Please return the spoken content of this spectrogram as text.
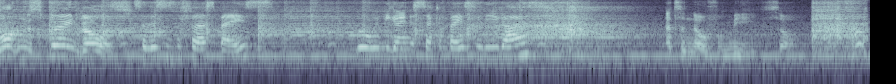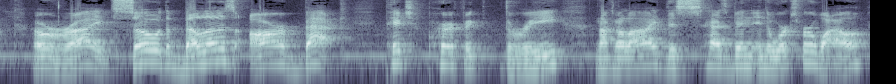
Welcome to Spain, Bellas. So this is the first base. Will we be going to second base with you guys? That's a no from me, so. Alright, so the Bellas are back. Pitch Perfect 3. Not gonna lie, this has been in the works for a while,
